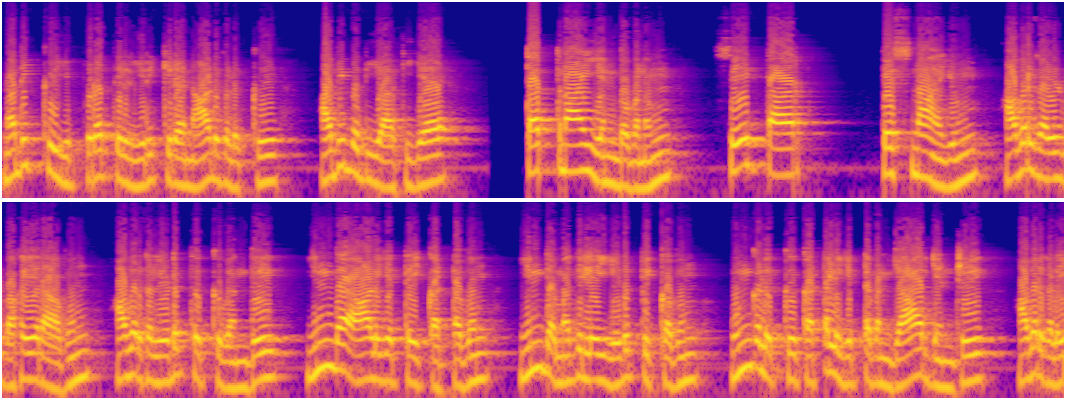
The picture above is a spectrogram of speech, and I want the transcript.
நதிக்கு இப்புறத்தில் இருக்கிற நாடுகளுக்கு அதிபதியாகிய தத்னாய் என்பவனும் சேத்தார் பெஸ்னாயும் அவர்கள் வகையராவும் அவர்கள் இடத்துக்கு வந்து இந்த ஆலயத்தை கட்டவும் இந்த மதிலை எடுப்பிக்கவும் உங்களுக்கு கட்டளையிட்டவன் யார் என்று அவர்களை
